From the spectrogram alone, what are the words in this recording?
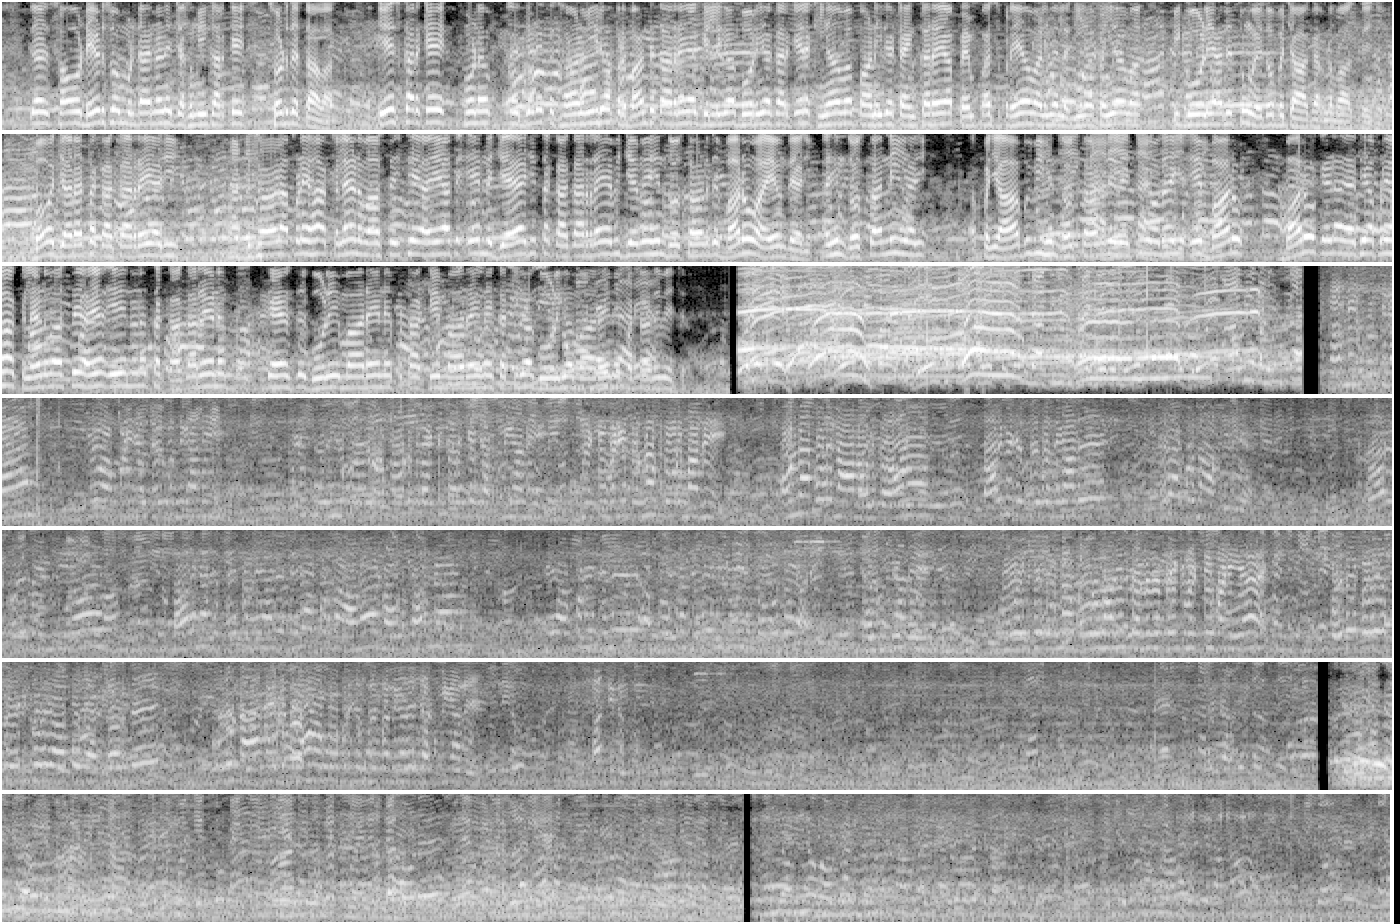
100 150 ਮੁੰਡਾ ਇਹਨਾਂ ਨੇ ਜ਼ਖਮੀ ਕਰਕੇ ਸੁੱਟ ਦਿੱਤਾ ਵਾ। ਇਸ ਕਰਕੇ ਹੁਣ ਜਿਹੜੇ ਕਿਸਾਨ ਵੀਰ ਆ ਪ੍ਰਬੰਧ ਕਰ ਰਹੇ ਆ, ਗਿੱਲੀਆਂ ਬੋਰੀਆਂ ਕਰਕੇ ਰੱਖੀਆਂ ਵਾ, ਪਾਣੀ ਦੇ ਟੈਂਕਰ ਆ, ਪੈਂਪਾਂ, ਸਪਰੇਆਂ ਵਾਲੀਆਂ ਲੱਗੀਆਂ ਪਈਆਂ ਵਾ, ਵੀ ਗੋਲਿਆਂ ਦੇ ਧੂਏ ਤੋਂ ਬਚਾਅ ਕਰਨ ਵਾਸਤੇ ਜੀ। ਬਹੁਤ ਜ਼ਿਆਦਾ ਧੱਕਾ ਕਰ ਰਹੇ ਆ ਜੀ। ਕਿਸਾਨ ਆਪਣੇ ਹੱਕ ਲੈਣ ਵਾਸਤੇ ਇੱਥੇ ਆਏ ਆ ਤੇ ਇਹ ਨਜਾਇਜ਼ ਧੱਕਾ ਕਰ ਰਹੇ ਆ ਵੀ ਜਿਵੇਂ ਹਿੰਦੁਸਤਾਨ ਦੇ ਬਾਹਰੋਂ ਆਏ ਹੁੰਦੇ ਆ ਜੀ। ਅਸੀਂ ਹਿੰਦੁਸਤਾਨੀ ਆ ਜੀ। ਪੰਜਾਬ ਵੀ ਹਿੰਦੁਸਤਾਨ ਦੇ ਵਿੱਚ ਹੀ ਆਉਂਦਾ ਜੀ। ਇਹ ਬਾਹਰੋਂ ਬਾਹਰੋਂ ਕਿਹੜਾ ਇੱਥੇ ਆਪਣੇ ਹੱਕ ਲੈਣ ਵਾਸਤੇ ਆਇਆ ਇਹ ਇਹਨਾਂ ਨਾਲ ਧੱਕਾ ਕਰ ਰਹੇ ਨੇ। ਗੈਸ ਦੇ ਗੋਲੇ ਮਾਰ ਰਹੇ ਨੇ, ਪਟਾਕੇ ਮਾਰ ਰਹੇ ਨੇ, ਕੱਚੀਆਂ ਗੋਲੀਆਂ ਮਾਰ ਰਹੇ ਨੇ ਪੱਟਾਂ ਦੇ ਵਿੱਚ ਸਾਹਮਣੇ ਸੋਚਣਾ ਕਿ ਉਹ ਆਪਣੀ ਜਥੇਬੰਦੀਆਂ ਦੀ ਜਿਹੜੀ ਪੂਰੀ ਰਿਪੋਰਟ ਕਲੈਕਟ ਕਰਕੇ ਜ਼ਖਮੀਆਂ ਦੀ ਕਮੇਟੀ ਬਣੀ ਦੋਨਾਂ ਫੋਰਮਾਂ ਦੀ ਉਹਨਾਂ ਕੋਲੇ ਨਾਂ ਨੋਟ ਕਰਾਉਣ ਸਾਰੀਆਂ ਜਥੇਬੰਦੀਆਂ ਦੇ ਜਿਹੜਾ ਪ੍ਰਧਾਨ ਜੀ ਨੇ ਸਾਰੇ ਕੋਈ ਬੇਨਤੀ ਆ, ਸਾਰੀਆਂ ਜਥੇਬੰਦੀਆਂ ਦੇ ਜਿਹੜਾ ਪ੍ਰਧਾਨ ਨੋਟ ਕਰਨ। ਕਿ ਆਪਣੇ ਜ਼ਿਲ੍ਹੇ ਆਪਣੇ ਜ਼ਿਲ੍ਹੇ ਦੀ ਜਿਹੜੀ ਰਿਪੋਰਟ ਹੈ ਜ਼ਖਮੀਆਂ ਦੀ ਉਹ ਇੱਥੇ ਦੋਨਾਂ ਫੋਰਮਾਂ ਦੀ ਤਿੰਨ ਮੈਂਬਰੀ ਕਮੇਟੀ ਬਣੀ ਹੈ, ਉਹਦੇ ਕੋਲੇ ਸਟੇਜ ਕੋਲੇ ਆ ਕੇ ਬੈਠ ਸਕਦੇ ਉਹਨੂੰ ਨਾਂ ਨੋਟ ਕਰਾਉਣ ਆਪੋ ਆਪਣੀ ਜਥੇਬੰਦੀਆਂ ਦੇ ਜ਼ਖਮੀਆਂ ਦੇ। ਹਾਂਜੀ ਦੱਸੋ।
